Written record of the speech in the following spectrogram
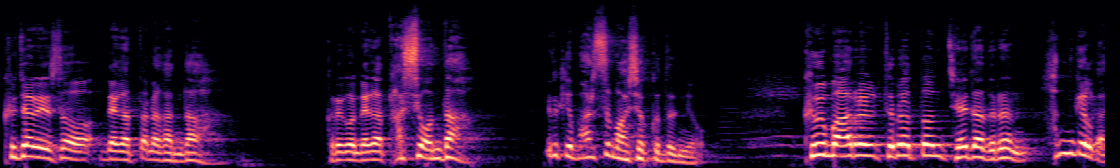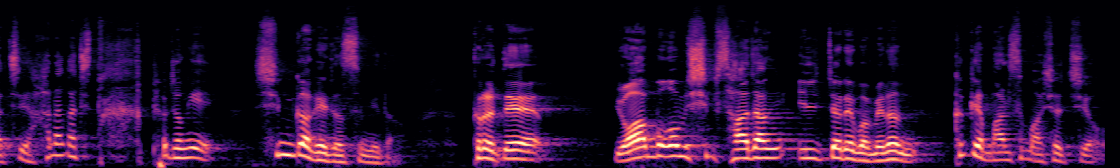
그 자리에서 내가 떠나간다. 그리고 내가 다시 온다. 이렇게 말씀하셨거든요. 그 말을 들었던 제자들은 한결같이 하나같이 다 표정이 심각해졌습니다. 그럴 때 요한복음 14장 1절에 보면은 그렇게 말씀하셨지요.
